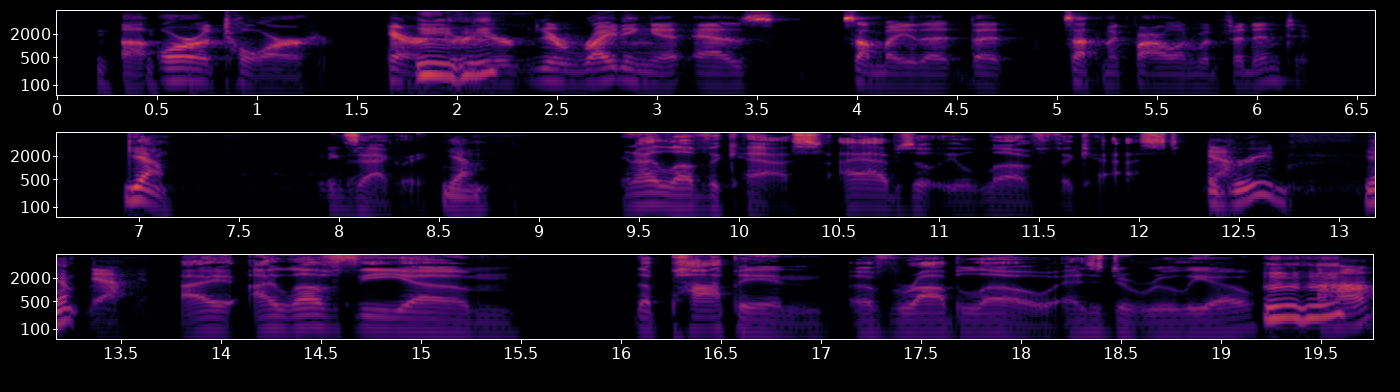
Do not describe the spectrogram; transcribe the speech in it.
uh, orator character. Mhm. You're you're writing it as somebody that that Seth MacFarlane would fit into. Yeah. Exactly. Yeah. And I love the cast. I absolutely love the cast. Yeah. Agreed. Yep. Yeah, I I love the um the pop in of Rob Lowe as Darulio. Mhm. uh huh.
